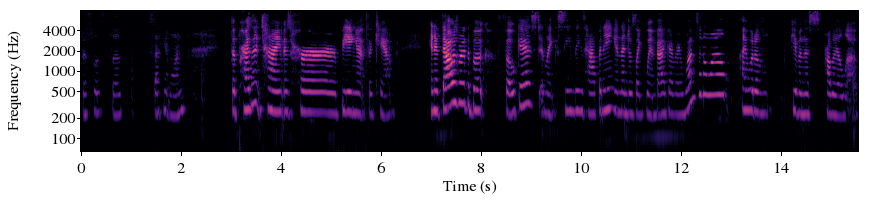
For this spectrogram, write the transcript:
This was the second one. The present time is her being at the camp. And if that was where the book focused and like seen things happening and then just like went back every once in a while, I would have given this probably a love.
